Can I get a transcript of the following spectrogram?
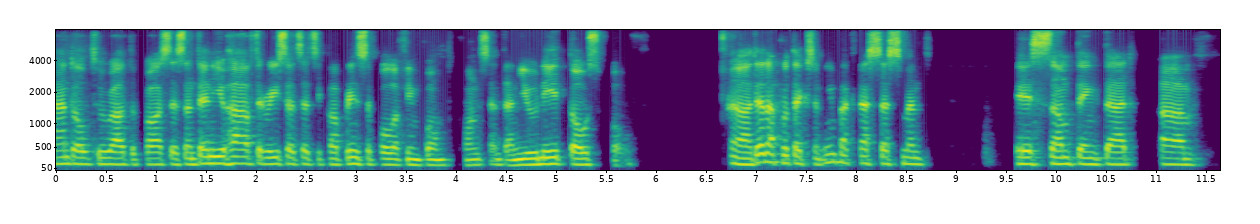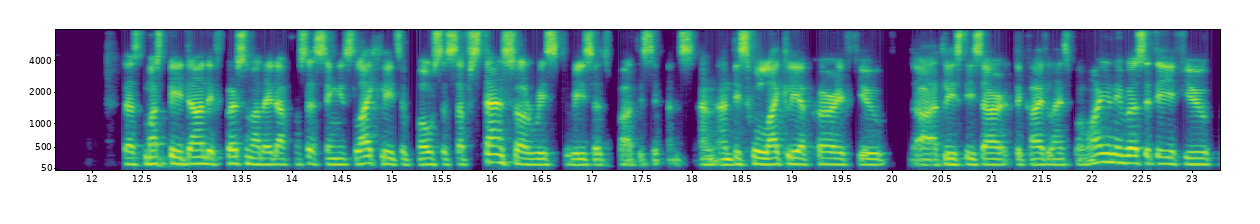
handled throughout the process. And then you have the research ethical principle of informed consent, and you need those both. Uh, data protection impact assessment is something that um, that must be done if personal data processing is likely to pose a substantial risk to research participants. And, and this will likely occur if you, uh, at least these are the guidelines from our university, if you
